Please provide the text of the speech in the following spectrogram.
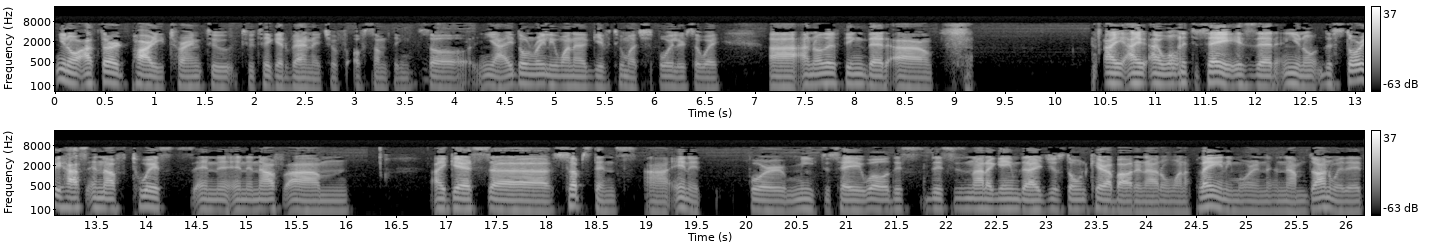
you know a third party trying to to take advantage of of something. So yeah, I don't really want to give too much spoilers away. Uh, another thing that uh, I, I I wanted to say is that you know the story has enough twists and and enough um I guess uh substance uh in it for me to say well this this is not a game that I just don't care about and I don't want to play anymore and, and I'm done with it.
